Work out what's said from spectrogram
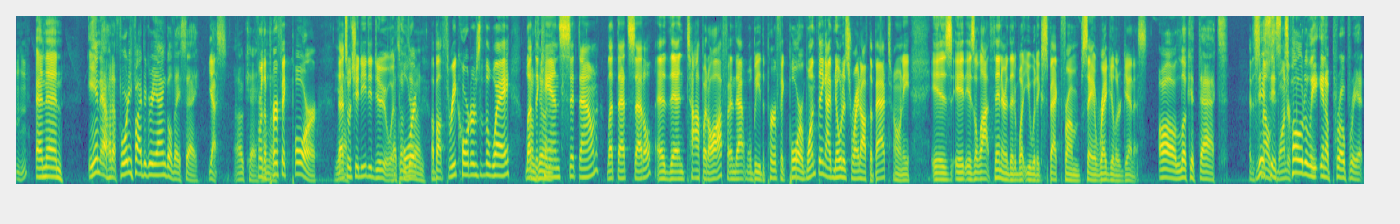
mm-hmm. and then in at a 45 degree angle, they say. Yes. Okay. For the on. perfect pour. Yeah. That's what you need to do. And pour it about three quarters of the way. Let I'm the can it. sit down. Let that settle, and then top it off, and that will be the perfect pour. One thing I've noticed right off the bat, Tony, is it is a lot thinner than what you would expect from, say, a regular Guinness. Oh, look at that! this is wonderful. totally inappropriate.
